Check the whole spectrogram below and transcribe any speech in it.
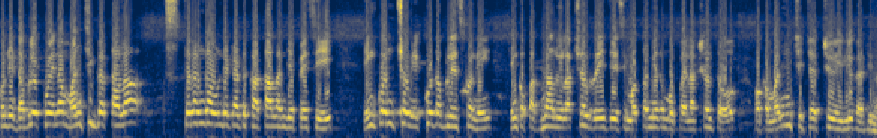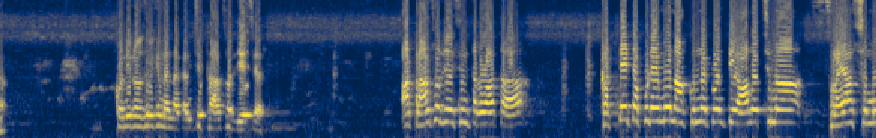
కొన్ని డబ్బులు ఎక్కువైనా మంచి కట్టాలా స్థిరంగా ఉండేటట్టు కట్టాలని చెప్పేసి ఇంకొంచెం ఎక్కువ డబ్బులు వేసుకొని ఇంకో పద్నాలుగు లక్షలు రేజ్ చేసి మొత్తం మీద ముప్పై లక్షలతో ఒక మంచి చర్చ్ ఇల్లు కట్టిన. కొన్ని రోజులకి నన్ను అక్కడి నుంచి ట్రాన్స్ఫర్ చేశారు. ఆ ట్రాన్స్ఫర్ చేసిన తర్వాత కట్టేటప్పుడేమో నాకున్నటువంటి ఆలోచన ప్రయాసము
